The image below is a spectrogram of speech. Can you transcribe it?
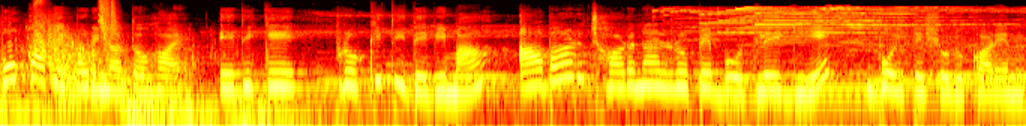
পোকাতে পরিণত হয়। এদিকে প্রকৃতি দেবী মা আবার ঝর্ণার রূপে বদলে গিয়ে বইতে শুরু করেন।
